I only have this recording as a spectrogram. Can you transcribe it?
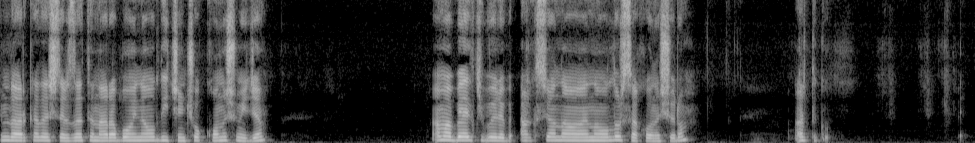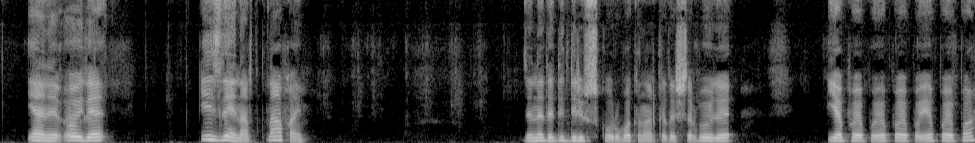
Şimdi arkadaşlar zaten araba oyunu olduğu için çok konuşmayacağım. Ama belki böyle bir aksiyon oyunu olursa konuşurum. Artık yani öyle izleyin artık ne yapayım. Bize dedi? Drift skoru. Bakın arkadaşlar böyle yapa yapa yapa yapa yapa yapa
